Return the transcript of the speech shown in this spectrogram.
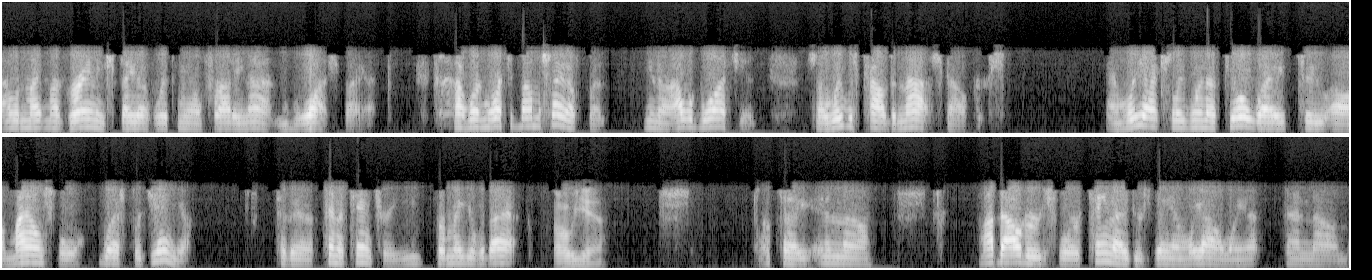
I would make my granny stay up with me on Friday night and watch that. I wouldn't watch it by myself, but you know, I would watch it. So we was called the Night Stalkers, and we actually went up your way to uh, Moundsville, West Virginia, to the penitentiary. You familiar with that? Oh yeah. Okay, and uh, my daughters were teenagers then. We all went, and um,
